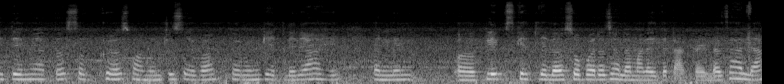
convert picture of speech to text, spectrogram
इथे मी आता सगळं स्वामींची सेवा करून घेतलेली आहे. त्यांनी क्लिप्स घेतलेल्या सो बरं झालं मला इथं टाकायला झाल्या.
